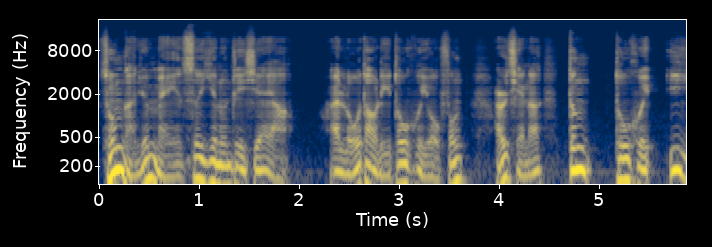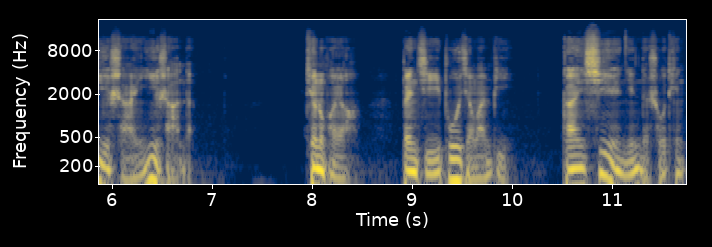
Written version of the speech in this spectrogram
总感觉每次议论这些呀，哎，楼道里都会有风，而且呢，灯都会一闪一闪的。听众朋友，本集播讲完毕，感谢您的收听。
